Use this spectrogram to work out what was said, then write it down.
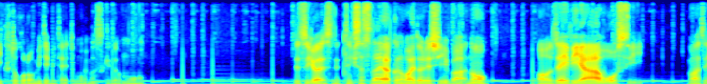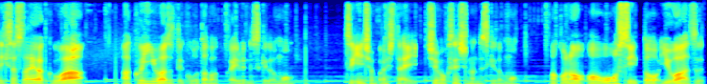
いくところを見てみたいと思いますけども、で次はですね、テキサス大学のワイドレシーバーのゼイビア・ウォーシー。まあ、テキサス大学は、あクイーン・ユアーズってクォーターバックがいるんですけども、次に紹介したい注目選手なんですけども、まあ、このウォーシーとユアーズ、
